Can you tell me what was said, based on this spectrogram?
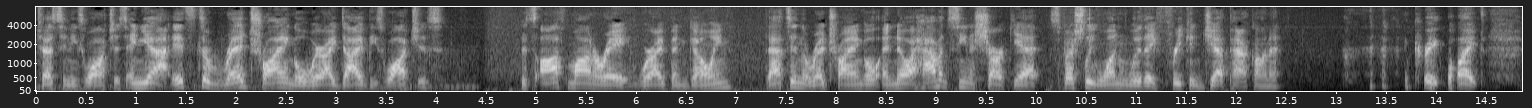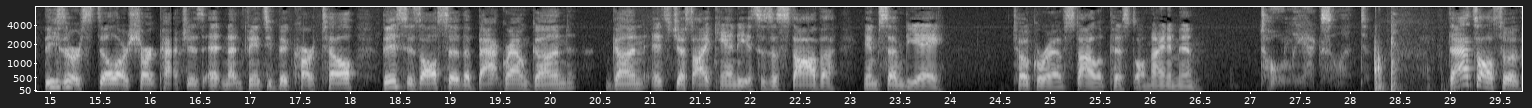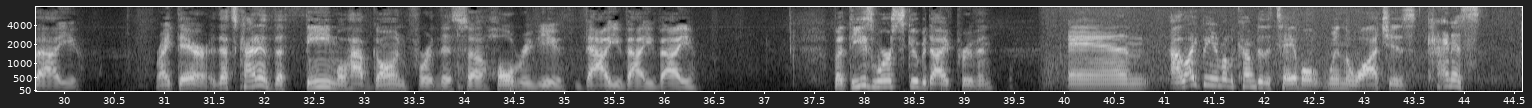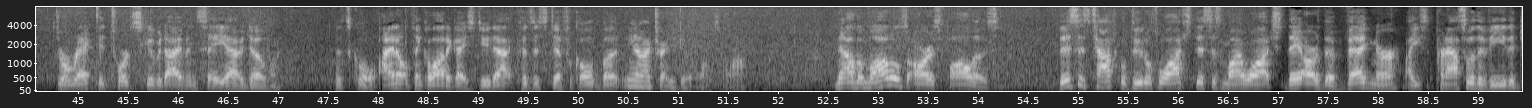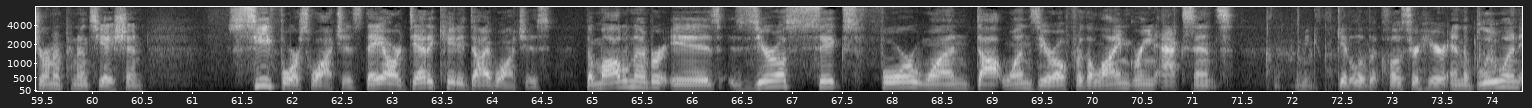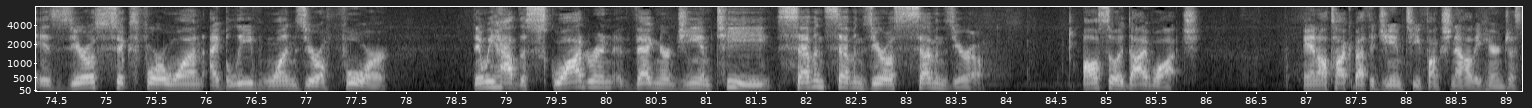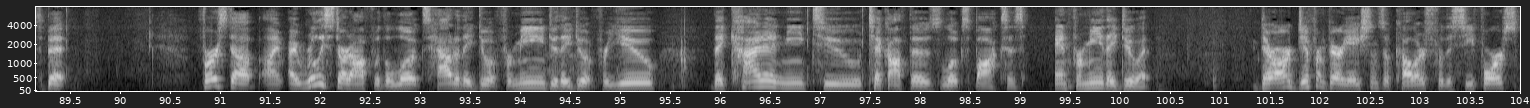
testing these watches. And yeah, it's the red triangle where I dive these watches. It's off Monterey where I've been going. That's in the red triangle. And no, I haven't seen a shark yet, especially one with a freaking jetpack on it. Great white. These are still our shark patches at Nutnfancy Big Cartel. This is also the background gun. Gun. It's just eye candy. It's a Zastava M70A Tokarev style of pistol, 9mm. Totally excellent. That's also a value right there. That's kind of the theme we'll have going for this uh, whole review. Value, value, value. But these were scuba dive proven. And I like being able to come to the table when the watch is kind of directed towards scuba dive and say, yeah, I dove one. That's cool. I don't think a lot of guys do that because it's difficult, but you know, I try to do it once in a while. Now the models are as follows. This is Tactical Doodle's watch. This is my watch. They are the Wenger, I pronounce it with a V, the German pronunciation, Sea Force watches. They are dedicated dive watches. The model number is 0641.10 for the lime green accents. Let me get a little bit closer here. And the blue one is 0641, I believe 104. Then we have the Squadron Wenger GMT 77070. Also a dive watch. And I'll talk about the GMT functionality here in just a bit. First up, I, I really start off with the looks. How do they do it for me? Do they do it for you? They kind of need to tick off those looks boxes. And for me, they do it. There are different variations of colors for the Sea Force.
